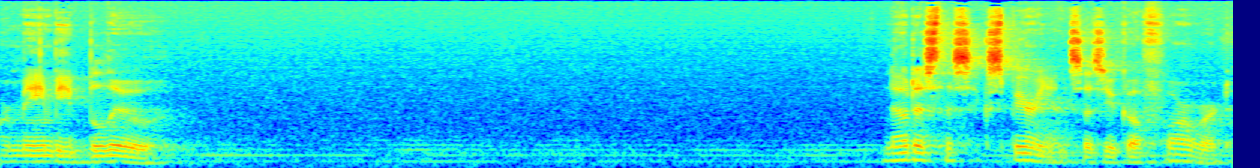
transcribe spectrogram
or maybe blue? Notice this experience as you go forward.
